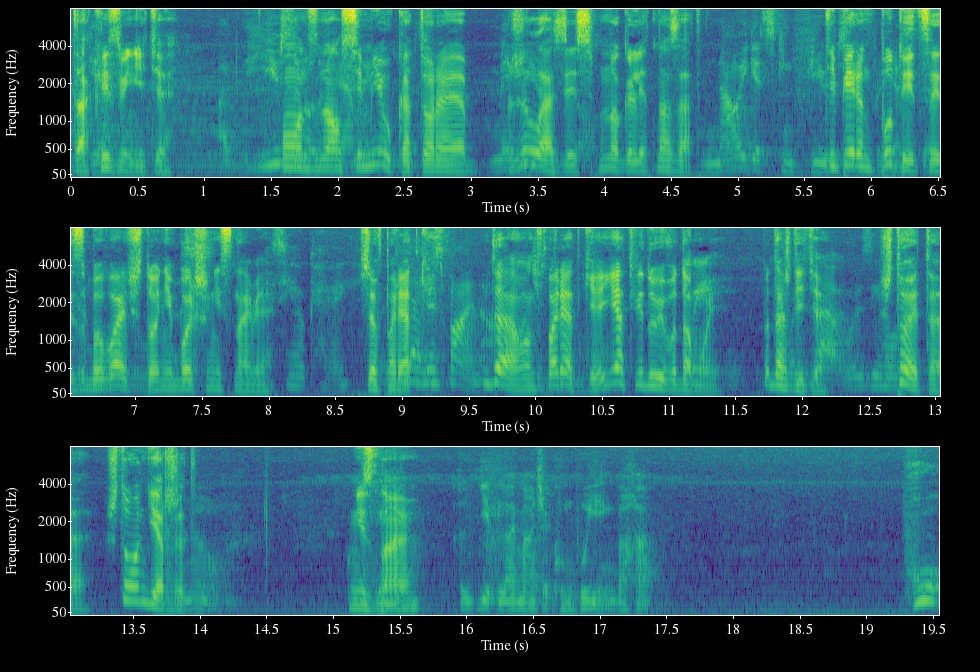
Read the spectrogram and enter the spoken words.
Так, извините. Он знал семью, которая жила здесь много лет назад. Теперь он путается и забывает, что они больше не с нами. Все в порядке? Да, он в порядке. Я отведу его домой. Подождите. Что это? Что он держит? Не знаю. หยิบอะไรมาจากคุณผู้หญิงปะครับ พวก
